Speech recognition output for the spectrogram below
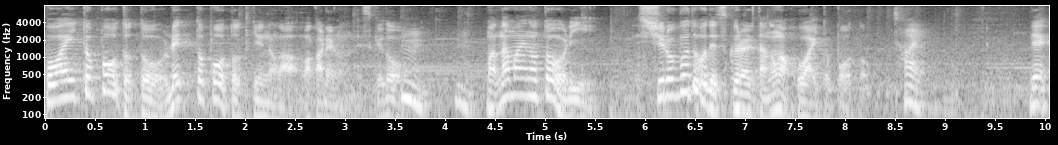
ホワイトポートとレッドポートっていうのが分かれるんですけど、うんうん。まあ、名前の通り白ぶどうで作られたのがホワイトポート。はい。で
